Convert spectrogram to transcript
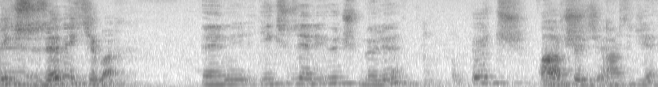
x Ee, üzeri 2 bak. Yani x üzeri 3 bölü 3 artı üç c. Artı c.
